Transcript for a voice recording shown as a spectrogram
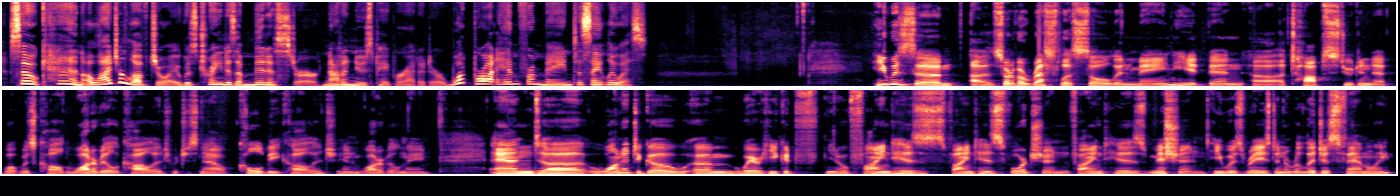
So, Ken, Elijah Lovejoy was trained as a minister, not a newspaper editor. What brought him from Maine to St. Louis? He was um, a, sort of a restless soul in Maine. He had been uh, a top student at what was called Waterville College, which is now Colby College in Waterville, Maine, and uh, wanted to go um, where he could, you know, find his find his fortune, find his mission. He was raised in a religious family,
